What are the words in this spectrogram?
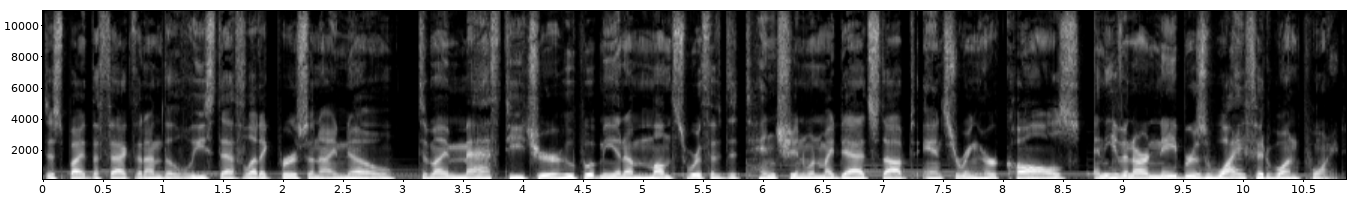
despite the fact that I'm the least athletic person I know, to my math teacher who put me in a month's worth of detention when my dad stopped answering her calls, and even our neighbor's wife at one point.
